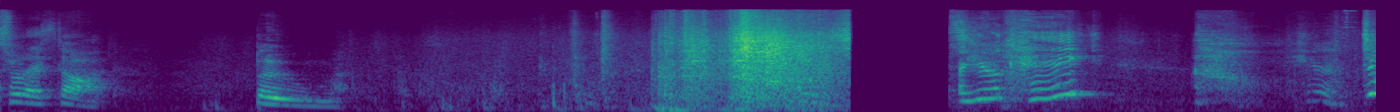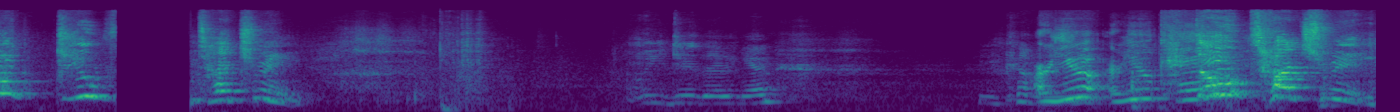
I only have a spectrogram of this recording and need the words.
That's what I thought. Boom. Are you okay? Sure. Don't you touch me. Let me do that again. You come Are you are you okay? Don't touch me.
